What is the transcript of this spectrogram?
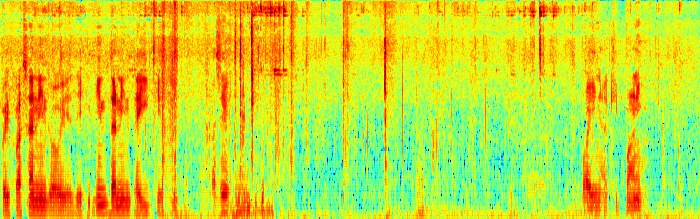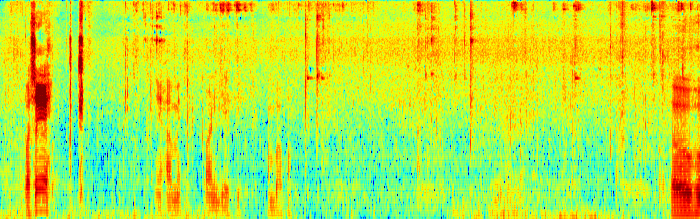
પછી પાછા નીંદવા હોઈએ છીએ નીંદતા નીંદતા ઈ કે પાસે પાઈ નાખી પાણી. પછી. ને સામે પાણી જાય છે આંબામાં હો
